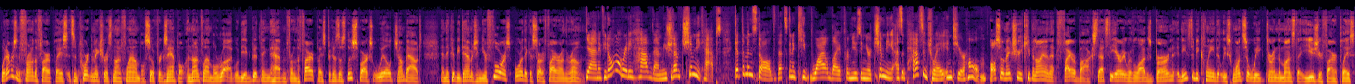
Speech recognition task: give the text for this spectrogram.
whatever's in front of the fireplace, it's important to make sure it's non-flammable. So, for example, a non-flammable rug would be a good thing to have in in front of the fireplace because those loose sparks will jump out and they could be damaging to your floors or they could start a fire on their own. Yeah, and if you don't already have them, you should have chimney caps. Get them installed. That's going to keep wildlife from using your chimney as a passageway into your home. Also, make sure you keep an eye on that firebox. That's the area where the logs burn. It needs to be cleaned at least once a week during the months that you use your fireplace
